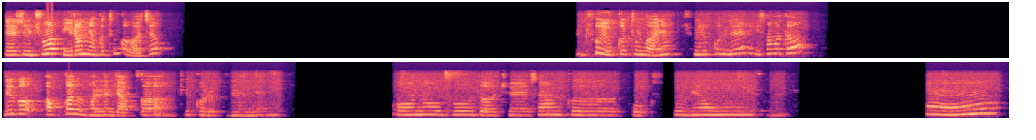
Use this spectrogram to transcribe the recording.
내가 지금 중학교 1학년 거튼거 맞아? 6 같은 거 아니야? 중1 건데? 이상하다? 내가 아까도 봤는데, 아까 걔 거를 봤는데. 언어보다 최상급 복수명 어?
